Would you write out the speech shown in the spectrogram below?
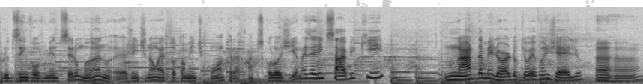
para o desenvolvimento do ser humano. A gente não é totalmente contra a psicologia, mas a gente sabe que nada melhor do que o evangelho Aham.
